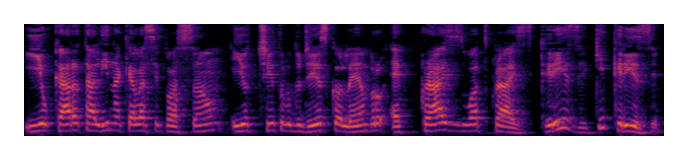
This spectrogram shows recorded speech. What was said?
e o cara tá ali naquela situação e o título do disco eu lembro é Crisis What Crisis? Crise? Que crise?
